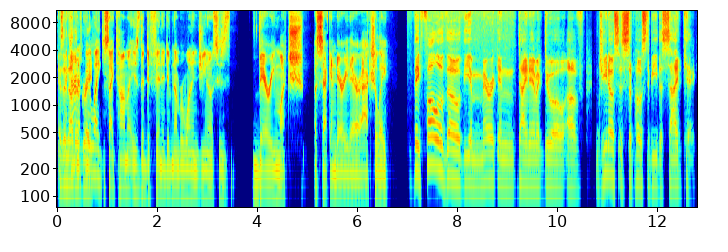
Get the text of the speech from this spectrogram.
is another i kind of great. feel like saitama is the definitive number one and genos is very much a secondary there actually they follow though the American dynamic duo of Genos is supposed to be the sidekick.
